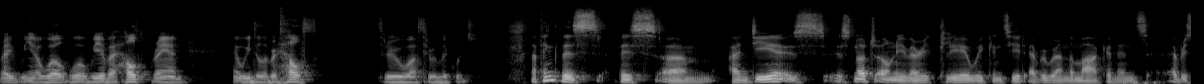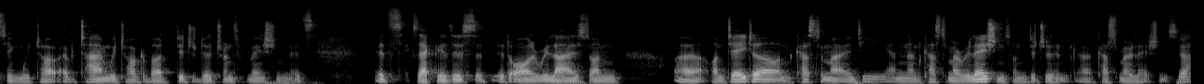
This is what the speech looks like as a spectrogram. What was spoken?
right? You know, well, well we have a health brand and we deliver health through, uh, through liquids. I think this this um, idea is is not only very clear. We can see it everywhere in the market, and it's everything we talk. Every time we talk about digital transformation, it's it's exactly this. It, it all relies on uh, on data, on customer ID, and on customer relations, on digital uh, customer relations. Yeah.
